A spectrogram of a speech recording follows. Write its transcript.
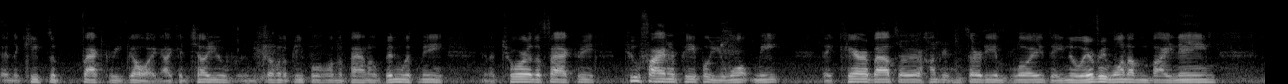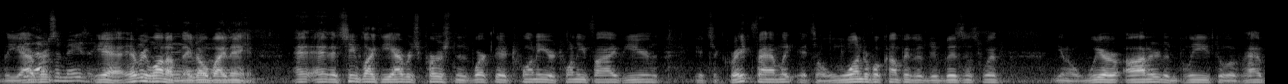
and to keep the factory going. I can tell you, and some of the people on the panel have been with me in a tour of the factory, two finer people you won't meet. They care about their 130 employees. They know every one of them by name. The Yeah, that average, was amazing. Yeah, every one of them they know by name. And, and it seems like the average person has worked there 20 or 25 years. It's a great family. It's a wonderful company to do business with. You know, we're honored and pleased to have, have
